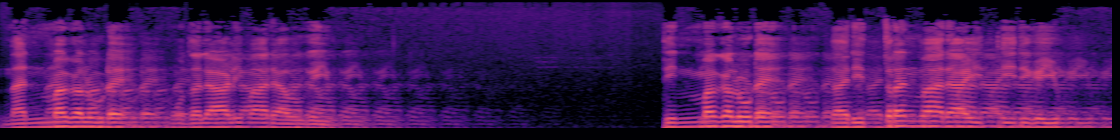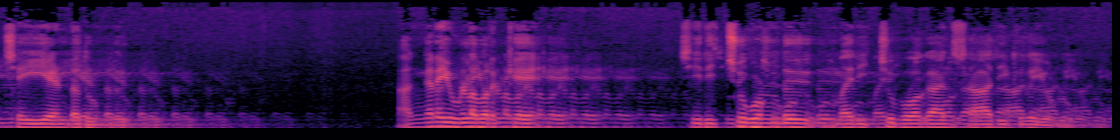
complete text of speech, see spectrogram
നന്മകളുടെ മുതലാളിമാരാവുകയും തിന്മകളുടെ ദരിദ്രന്മാരായി തീരുകയും ചെയ്യേണ്ടതുണ്ട്. അങ്ങനെയുള്ളവർക്ക് ചിരിച്ചുകൊണ്ട് മരിച്ചു പോകാൻ സാധിക്കുകയുള്ളൂ.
